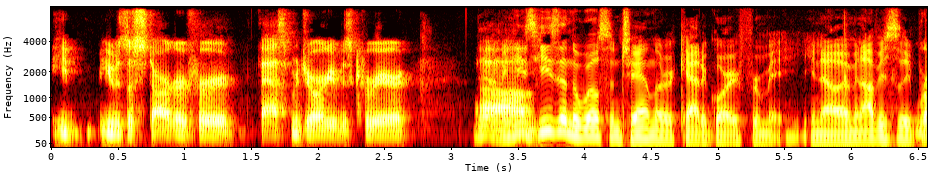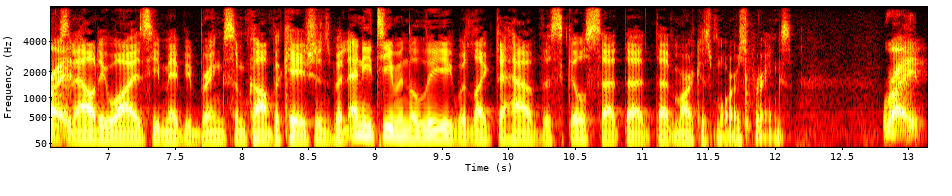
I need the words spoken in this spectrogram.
he he was a starter for vast majority of his career. Yeah, I mean, he's um, he's in the Wilson Chandler category for me. You know, I mean, obviously personality wise, he maybe brings some complications, but any team in the league would like to have the skill set that that Marcus Morris brings. Right.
